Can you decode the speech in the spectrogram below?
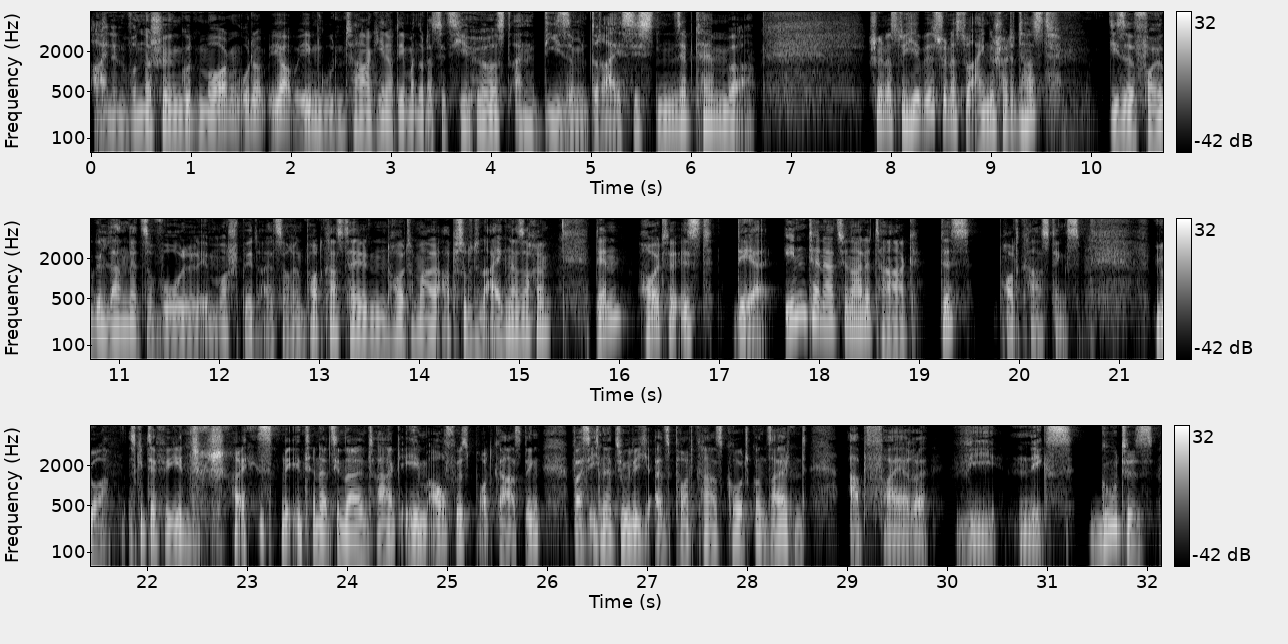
Einen wunderschönen guten Morgen oder ja, eben guten Tag, je nachdem, wann du das jetzt hier hörst, an diesem 30. September. Schön, dass du hier bist, schön, dass du eingeschaltet hast. Diese Folge landet sowohl im Moshpit als auch in Podcast-Helden. Heute mal absolut in eigener Sache, denn heute ist der internationale Tag des Podcastings. Ja, es gibt ja für jeden Scheiß einen internationalen Tag, eben auch fürs Podcasting, was ich natürlich als Podcast Coach Consultant abfeiere wie nix Gutes.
